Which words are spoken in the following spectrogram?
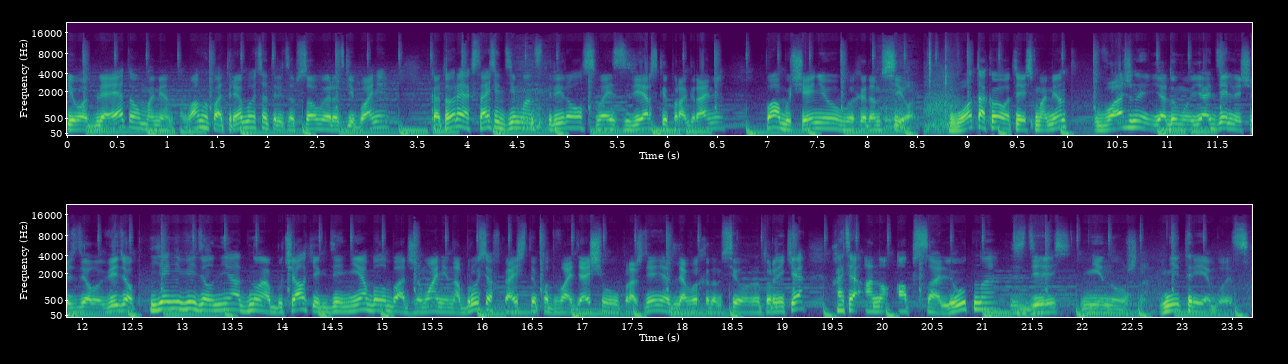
И вот для этого момента вам и потребуется трицепсовое разгибание, которое я, кстати, демонстрировал в своей зверской программе по обучению выходом силы. Вот такой вот есть момент, важный. Я думаю, я отдельно еще сделаю видео. Я не видел ни одной обучалки, где не было бы отжиманий на брусьях в качестве подводящего упражнения для выхода силы на турнике, хотя оно абсолютно здесь не нужно, не требуется.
